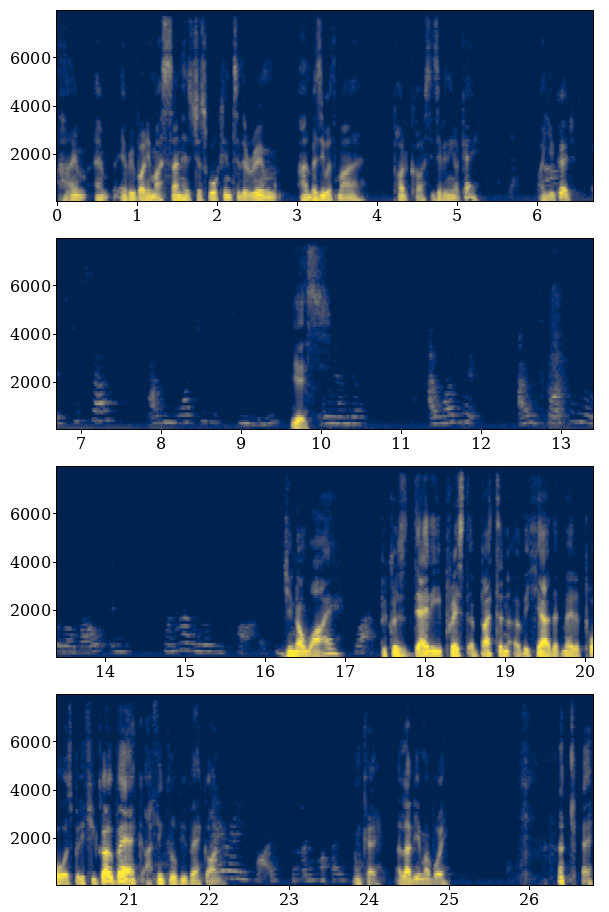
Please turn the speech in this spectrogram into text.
Hi, um, everybody. My son has just walked into the room. I'm busy with my podcast. Is everything okay? Yes. Are you Um, good? It's just that I'm watching the TV Yes. and uh, I wasn't. I was far from the remote and somehow the movie paused. Do you know why? Why? Because daddy pressed a button over here that made it pause. But if you go back, I think it'll be back on. I already paused. Unpaused. Okay. I love you, my boy. okay.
